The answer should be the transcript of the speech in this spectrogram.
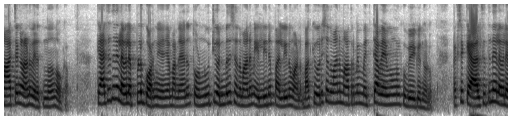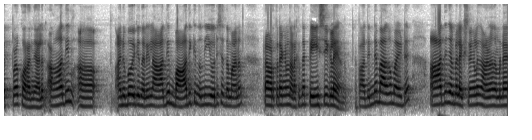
മാറ്റങ്ങളാണ് വരുത്തുന്നത് നോക്കാം. കാൽസ്യത്തിന്റെ ലെവൽ എപ്പോഴും കുറഞ്ഞു കഴിഞ്ഞാൽ ഞാൻ പറഞ്ഞായിരുന്നു തൊണ്ണൂറ്റി ഒൻപത് ശതമാനം എല്ലിനും പല്ലിനുമാണ്. ബാക്കി ഒരു ശതമാനം മാത്രമേ മറ്റ് അവയവങ്ങൾക്ക് ഉപയോഗിക്കുന്നുള്ളൂ. പക്ഷേ കാൽസ്യത്തിന്റെ ലെവൽ എപ്പോഴും കുറഞ്ഞാലും ആദ്യം അനുഭവിക്കുന്ന അല്ലെങ്കിൽ ആദ്യം ബാധിക്കുന്നത് ഈ ഒരു ശതമാനം പ്രവർത്തനങ്ങൾ നടക്കുന്ന പേശികളെയാണ്. അപ്പോൾ അതിന്റെ ഭാഗമായിട്ട് ആദ്യം ചിലപ്പോൾ ലക്ഷണങ്ങൾ കാണുക നമ്മുടെ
